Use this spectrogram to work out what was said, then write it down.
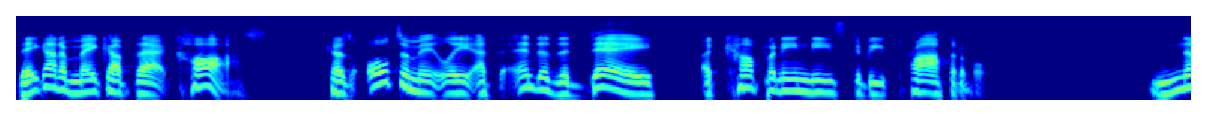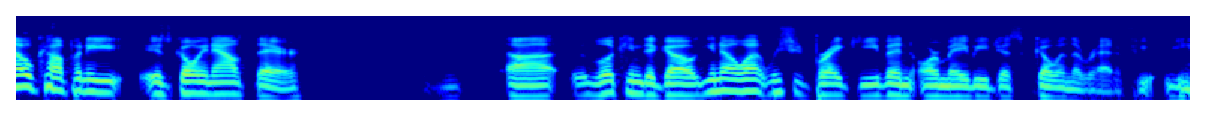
they got to make up that cost because ultimately at the end of the day, a company needs to be profitable no company is going out there uh, looking to go, you know what, we should break even or maybe just go in the red a few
